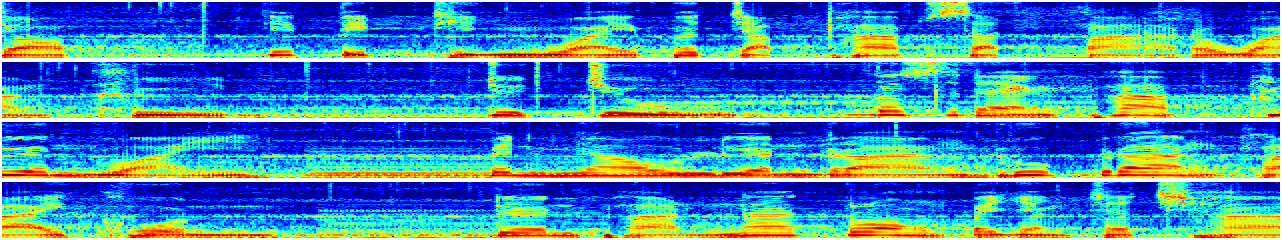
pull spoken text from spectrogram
จ็อบที่ติดทิ้งไว้เพื่อจับภาพสัตว์ป่าระหว่างคืน จู่ๆก็แสดงภาพเคลื่อนไหว เป็นเงาเลือนรางรูปร่างคล้ายคน เดินผ่านหน้ากล้องไปอย่างช้า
